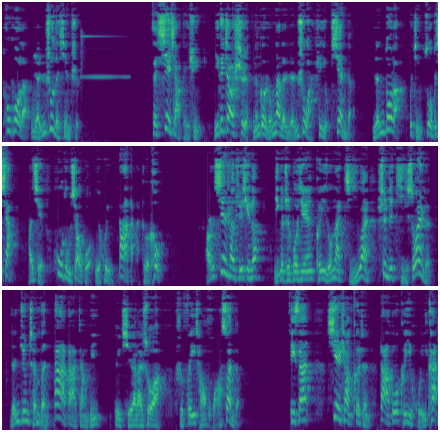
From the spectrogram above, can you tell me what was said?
突破了人数的限制，在线下培训，一个教室能够容纳的人数啊是有限的，人多了不仅坐不下，而且互动效果也会大打折扣。而线上学习呢？一个直播间可以容纳几万甚至几十万人，人均成本大大降低，对企业来说啊是非常划算的。第三，线上课程大多可以回看，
